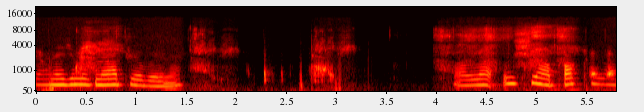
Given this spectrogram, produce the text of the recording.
Annecimiz ne yapıyor böyle? Allah ışığa bakmıyor.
